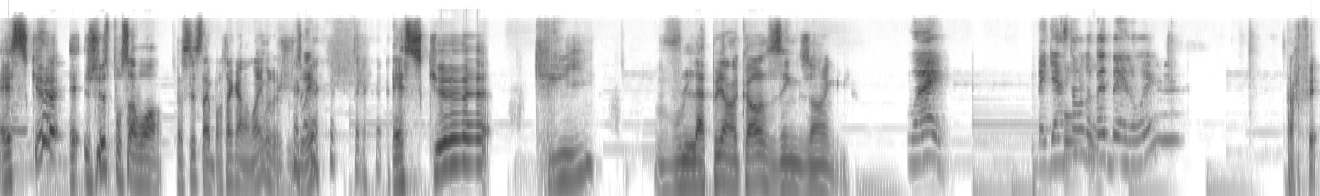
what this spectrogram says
Est-ce que, euh, juste pour savoir, parce que c'est important quand même, je vous dirais, est-ce que Cree, vous l'appelez encore Zing Zong? Ouais. Ben Gaston, on doit pas être bien loin, là. Parfait.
